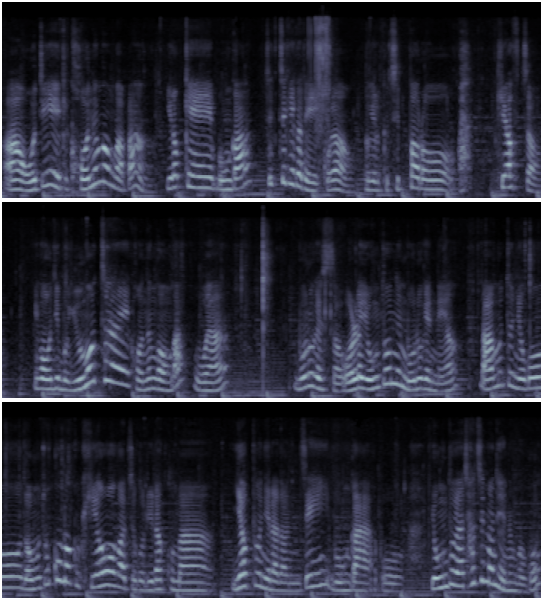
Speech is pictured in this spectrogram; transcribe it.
아, 어디에 이렇게 거는 건가 봐. 이렇게 뭔가 찍찍이가 돼 있고요. 여기 이렇게 지퍼로 귀엽죠? 이거 어디 뭐 유모차에 거는 건가? 뭐야? 모르겠어. 원래 용도는 모르겠네요. 나 아무튼 요거 너무 조그맣고 귀여워가지고 리라쿠마 이어폰이라든지 뭔가 뭐 용도야 찾으면 되는 거고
